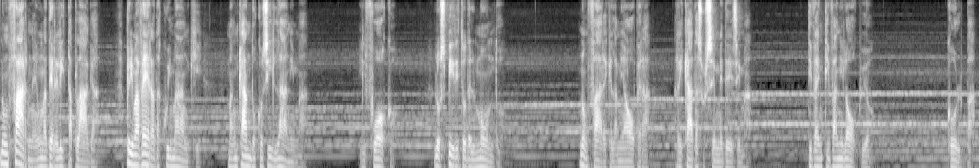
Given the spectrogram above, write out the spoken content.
non farne una derelitta plaga, primavera da cui manchi, mancando così l'anima, il fuoco, lo spirito del mondo. Non fare che la mia opera ricada su se medesima, diventi vaniloquio, colpa.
